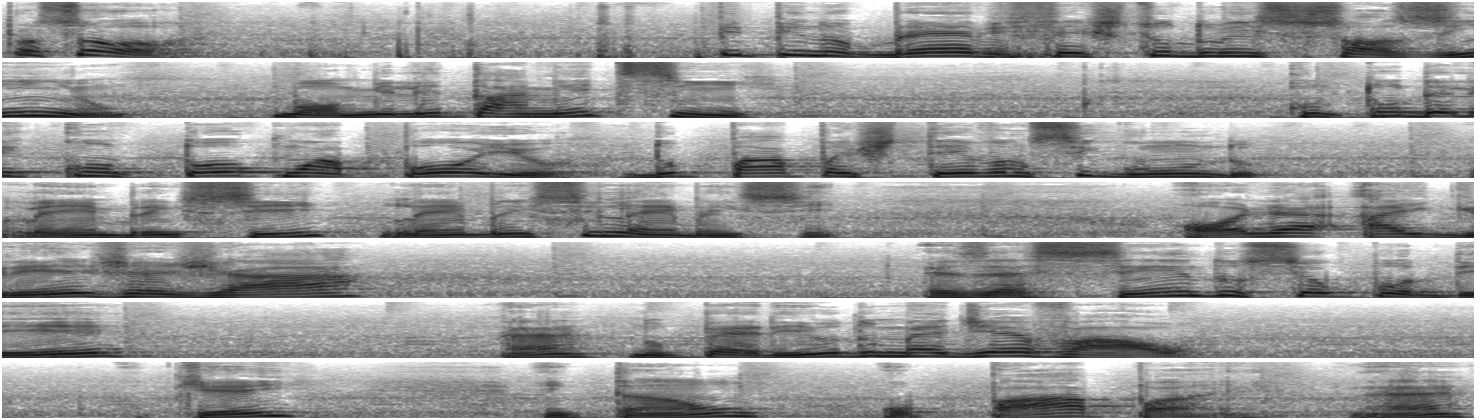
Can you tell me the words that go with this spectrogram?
Professor, Pepino Breve fez tudo isso sozinho? Bom, militarmente sim. Contudo, ele contou com o apoio do Papa Estevão II. Lembrem-se, lembrem-se, lembrem-se. Olha a igreja já exercendo o seu poder né, no período medieval. Ok? Então, o Papa, né,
